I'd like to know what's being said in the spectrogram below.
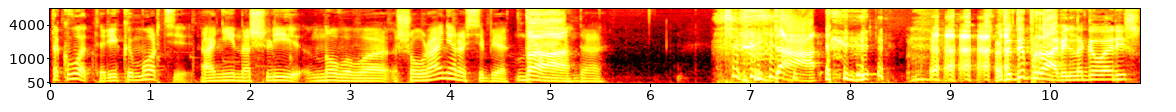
Так вот, Рик и Морти, они нашли нового шоураннера себе. Да. Да. Да! Это ты правильно говоришь.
